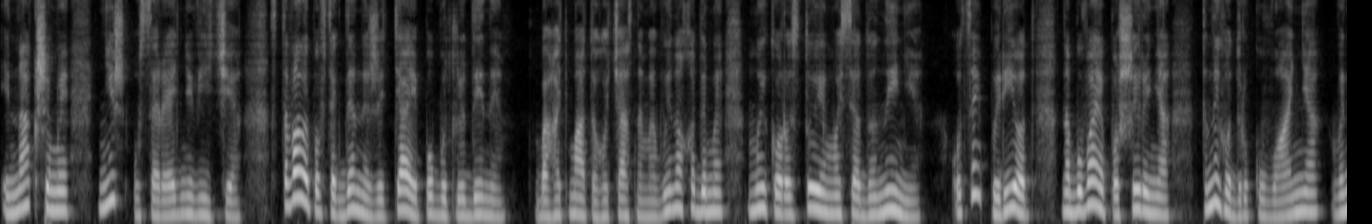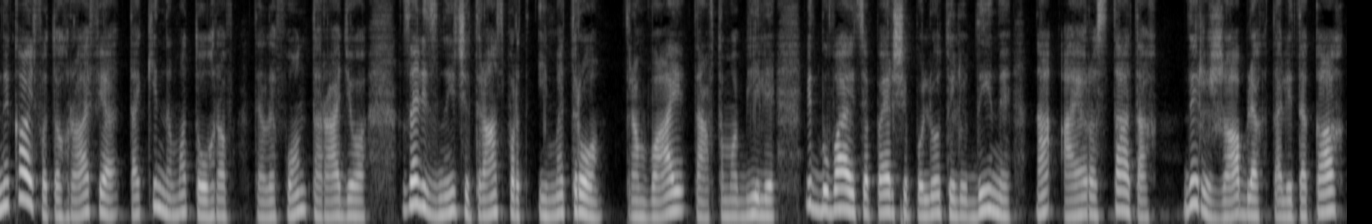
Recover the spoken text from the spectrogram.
інакшими, ніж у середньовіччі, ставали повсякденне життя і побут людини. Багатьма тогочасними винаходами ми користуємося донині. У цей період набуває поширення книгодрукування, виникають фотографія та кінематограф, телефон та радіо, залізничий транспорт і метро, трамваї та автомобілі. Відбуваються перші польоти людини на аеростатах, дирижаблях та літаках,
